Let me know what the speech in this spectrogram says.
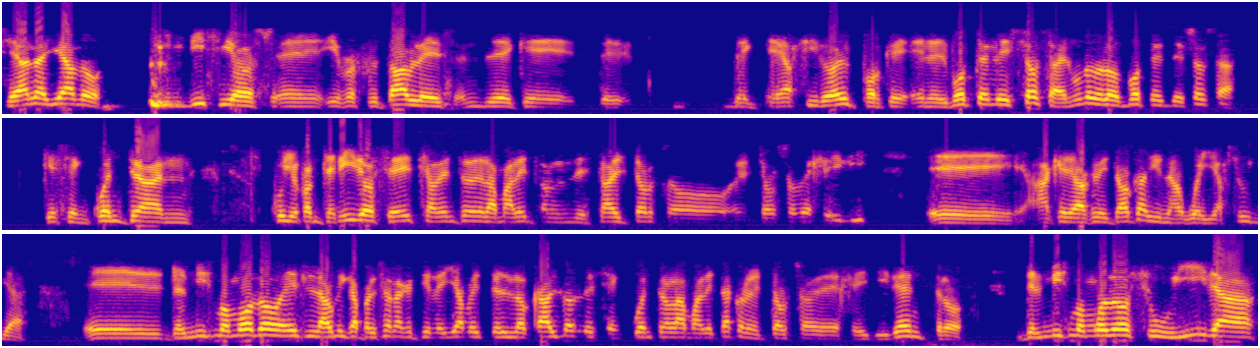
se han hallado indicios eh, irrefutables de que de, que ha sido él, porque en el bote de Sosa, en uno de los botes de Sosa que se encuentran cuyo contenido se echa dentro de la maleta donde está el torso, el torso de Heidi, eh, ha quedado acreditado que hay una huella suya. Eh, del mismo modo, es la única persona que tiene llaves del local donde se encuentra la maleta con el torso de Heidi dentro. Del mismo modo, su ida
